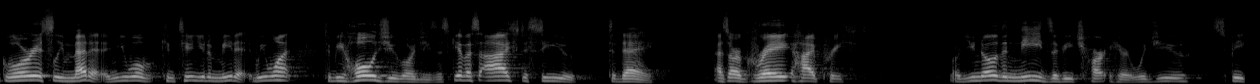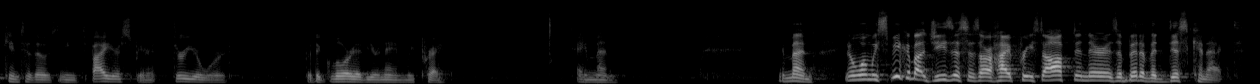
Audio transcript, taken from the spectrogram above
gloriously met it and you will continue to meet it. We want to behold you, Lord Jesus. Give us eyes to see you today as our great high priest. Lord, you know the needs of each heart here. Would you speak into those needs by your Spirit through your word? For the glory of your name, we pray. Amen. Amen. Know, when we speak about Jesus as our high priest, often there is a bit of a disconnect,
